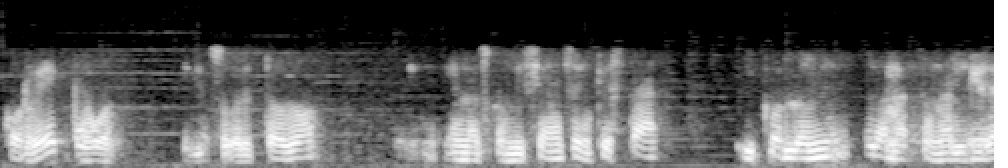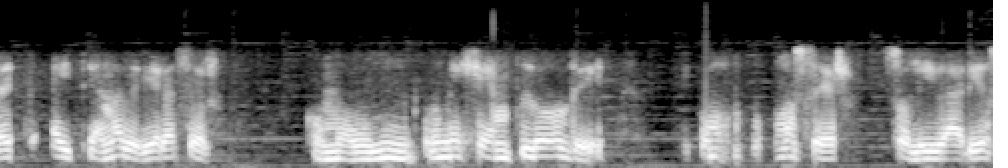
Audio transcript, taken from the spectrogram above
correcta, sobre todo en, las condiciones en que está. Y por lo menos la nacionalidad haitiana debiera ser como un, ejemplo de, cómo podemos ser solidarios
